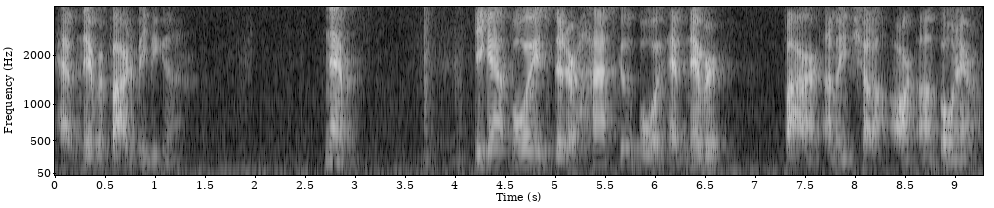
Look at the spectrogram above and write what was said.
have never fired a BB gun. Never. You got boys that are high school boys have never fired, I mean, shot a bow and arrow.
